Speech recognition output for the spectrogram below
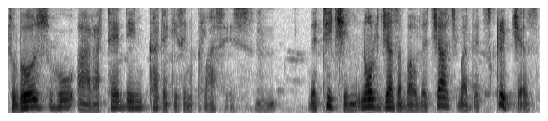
to those who are attending catechism classes. The teaching, not just about the church, but the scriptures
